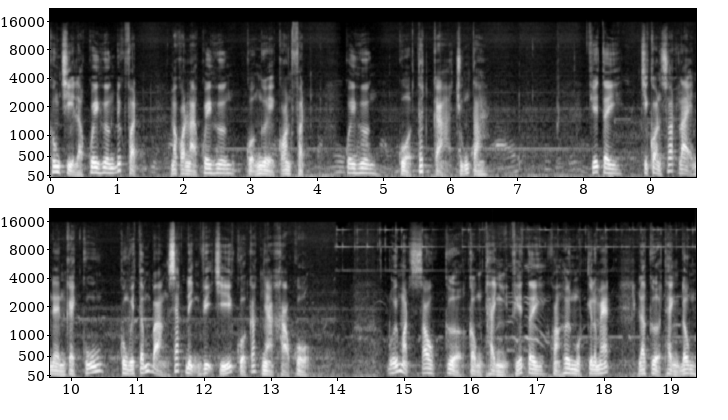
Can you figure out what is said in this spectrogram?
không chỉ là quê hương Đức Phật mà còn là quê hương của người con Phật, quê hương của tất cả chúng ta. Phía Tây chỉ còn sót lại nền gạch cũ cùng với tấm bảng xác định vị trí của các nhà khảo cổ. Đối mặt sau cửa cổng thành phía Tây khoảng hơn một km là cửa thành Đông,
